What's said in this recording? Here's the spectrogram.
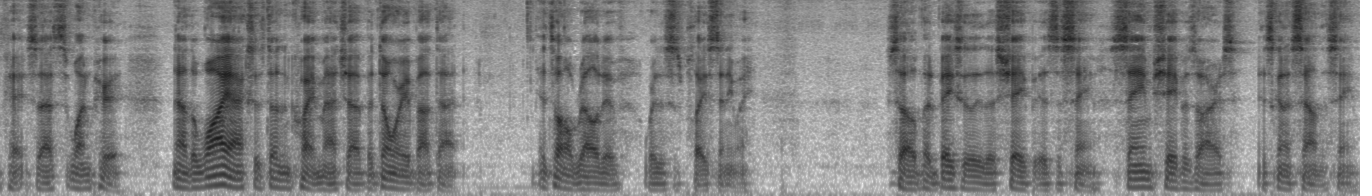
Okay, so that's one period. Now the y-axis doesn't quite match up, but don't worry about that. It's all relative where this is placed anyway. So, but basically the shape is the same. Same shape as ours. It's going to sound the same.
